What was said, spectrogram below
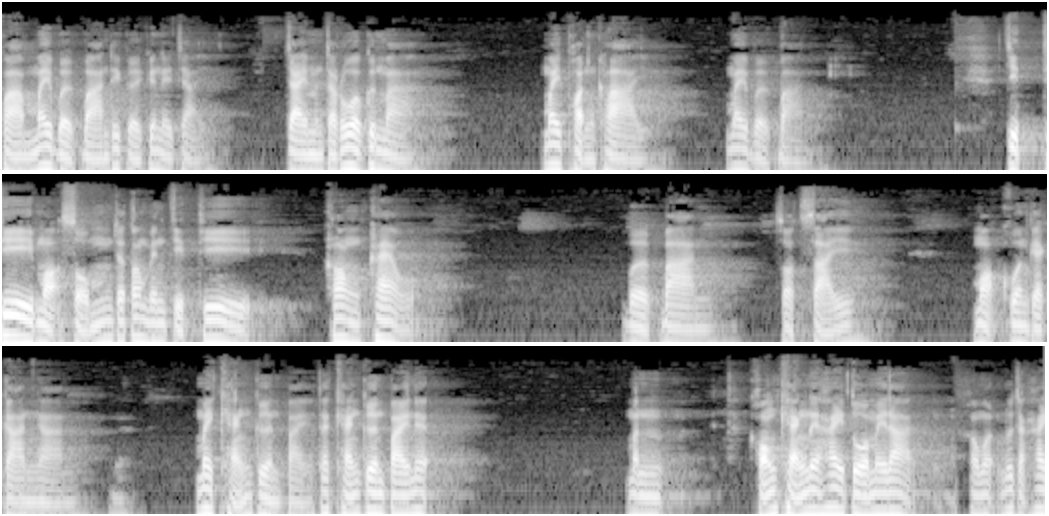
ความไม่เบิกบานที่เกิดขึ้นในใจ ใจมันจะรวบขึ้นมา ไม่ผ่อนคลาย ไม่เบิกบาน จิตที่เหมาะสมจะต้องเป็นจิตที่คล่องแคล่ว เบิกบาน สดใส เหมาะควรแก่การงาน ไม่แข็งเกินไป ถ้าแข็งเกินไปเนี่ย มัน ของแข็งเนี่ยให้ตัวไม่ได้เขารู้จักให้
